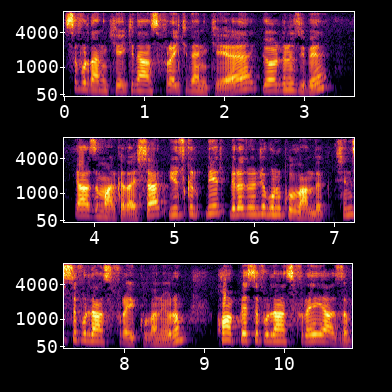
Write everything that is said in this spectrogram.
0'dan 2'ye 2'den 0'a 2'den 2'ye. Gördüğünüz gibi yazdım arkadaşlar. 141 biraz önce bunu kullandık. Şimdi sıfırdan sıfırayı kullanıyorum. Komple sıfırdan sıfırayı yazdım.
